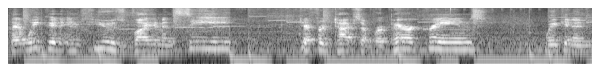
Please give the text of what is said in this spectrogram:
that we could infuse vitamin C, different types of repair creams, we can in,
